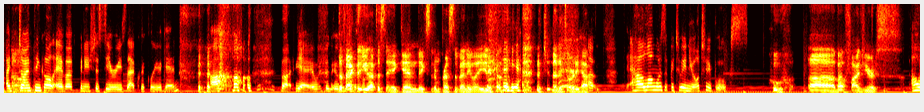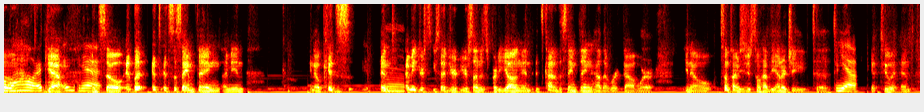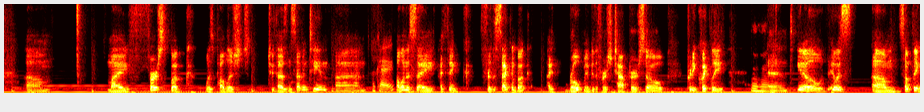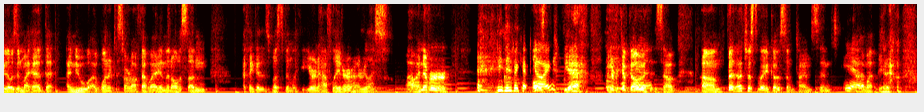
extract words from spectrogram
I um, don't think I'll ever finish a series that quickly again. uh, but yeah, it was. It was the fact that you have to say again makes it impressive anyway. You know, yeah. that, that, it's already uh, happened. Uh, how long was it between your two books? Who? Uh, about five years. Oh um, wow! Okay. Yeah. Yeah. And so, it, but it's it's the same thing. I mean, you know, kids, and mm. I mean, you said your your son is pretty young, and it's kind of the same thing how that worked out where you know sometimes you just don't have the energy to, to yeah. get to it. And um, my first book was published 2017 and okay. I want to say i think for the second book i wrote maybe the first chapter or so pretty quickly. Mm-hmm. and you know it was um, something that was in my head that i knew i wanted to start off that way. And then all of a sudden i think it must have been like a year and a half later i realized wow i never you never kept going. Yeah, I never kept going yeah. with it. So, um, but that's just the way it goes sometimes. And yeah, uh, my, you know,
